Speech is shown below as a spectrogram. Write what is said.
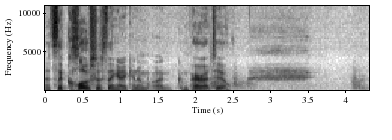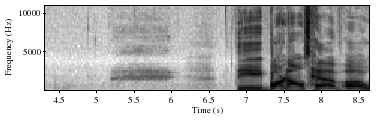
That's the closest thing I can um, uh, compare it to. The barn owls have uh,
